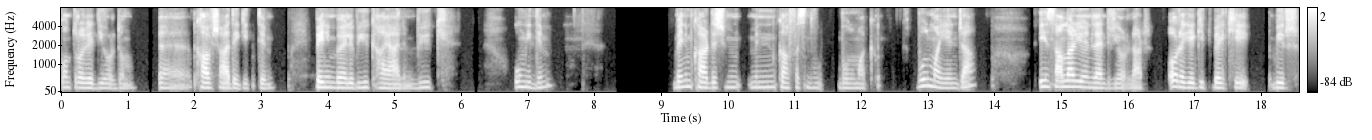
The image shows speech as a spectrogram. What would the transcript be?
kontrol ediyordum. Ee, kavşağa da gittim. Benim böyle büyük hayalim, büyük umidim benim kardeşimin kafasını bulmak. Bulmayınca insanlar yönlendiriyorlar. Oraya git belki bir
